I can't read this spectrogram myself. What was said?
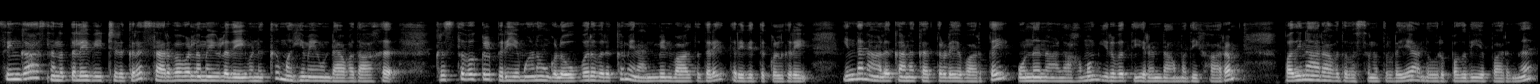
சிங்காசனத்திலே வீற்றிருக்கிற சர்வ வல்லமையுள்ள தேவனுக்கு மகிமை உண்டாவதாக. கிறிஸ்துவுக்குள் பிரியமான உங்கள் ஒவ்வொருவருக்கும் என் அன்பின் வாழ்த்துதலை தெரிவித்துக் கொள்கிறேன். இந்த நாளுக்கான கர்த்தருடைய வார்த்தை ஒன்று நாளாகவும் இருபத்தி இரண்டாம் அதிகாரம் பதினாறாவது வசனத்துடைய அந்த ஒரு பகுதியை பாருங்க.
